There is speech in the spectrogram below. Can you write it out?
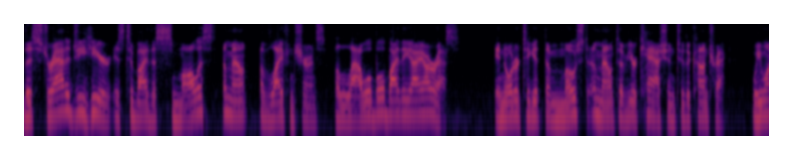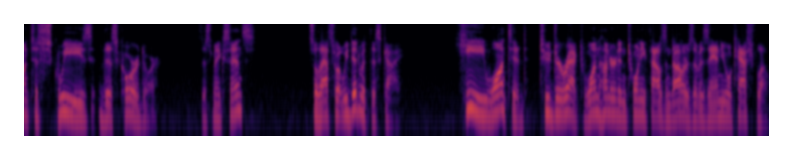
The strategy here is to buy the smallest amount of life insurance allowable by the IRS in order to get the most amount of your cash into the contract. We want to squeeze this corridor. Does this make sense? So that's what we did with this guy. He wanted to direct $120,000 of his annual cash flow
